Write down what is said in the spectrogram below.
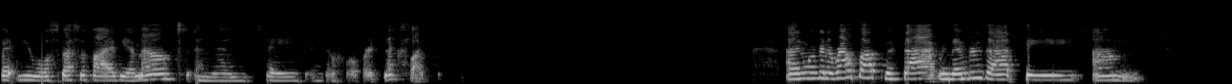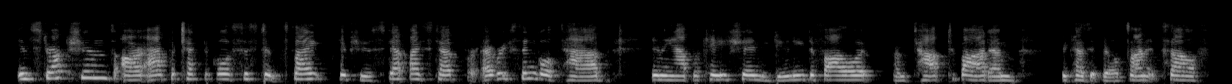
But you will specify the amounts and then save and go forward. Next slide, please. And we're going to wrap up with that. Remember that the um, instructions are at the technical assistance site, gives you step-by-step for every single tab in the application. You do need to follow it from top to bottom because it builds on itself.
